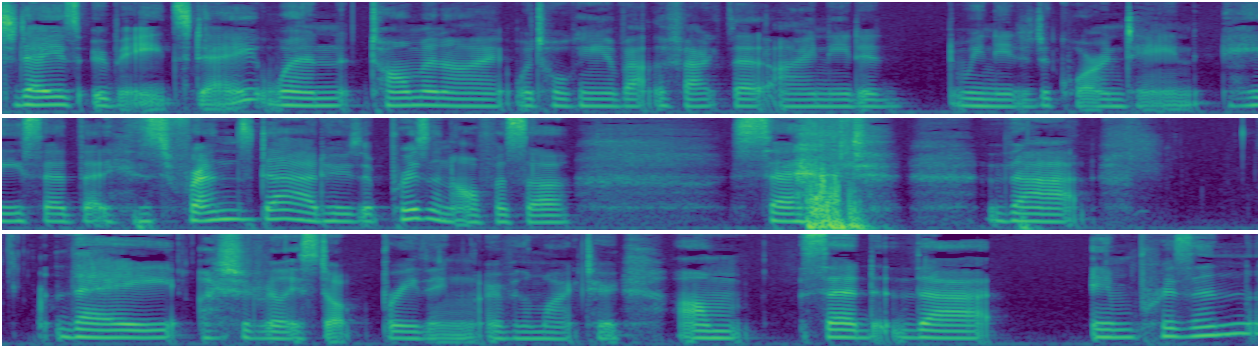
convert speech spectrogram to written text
today is Uber Eats Day. When Tom and I were talking about the fact that I needed we needed to quarantine, he said that his friend's dad, who's a prison officer, said that they I should really stop breathing over the mic too. Um, said that in prison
